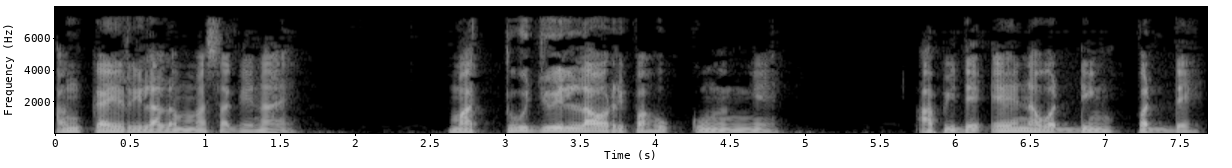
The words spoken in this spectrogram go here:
ang kay rilalem masagenai. Matujui lau ripahukungenge. Api de e na wadding pedde.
